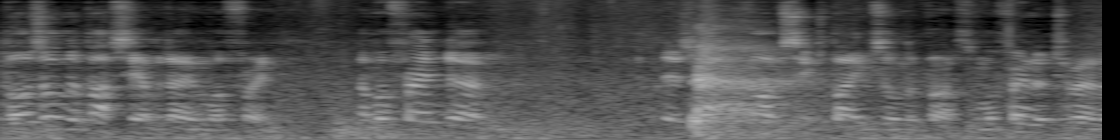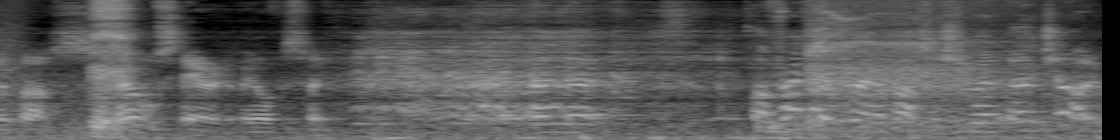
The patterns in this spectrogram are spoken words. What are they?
But I was on the bus the other day with my friend, and my friend, um, there's about five or six babes on the bus, and my friend looked around the bus, they're all staring at me, obviously. And uh, my friend looked around the bus and she went, uh, Joe,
